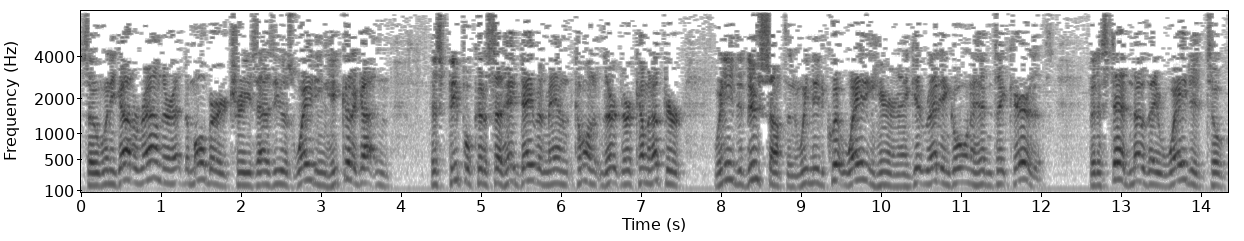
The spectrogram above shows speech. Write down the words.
So when he got around there at the mulberry trees, as he was waiting, he could have gotten, his people could have said, hey David, man, come on, they're, they're coming up here. We need to do something. We need to quit waiting here and get ready and go on ahead and take care of this. But instead, no, they waited till,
